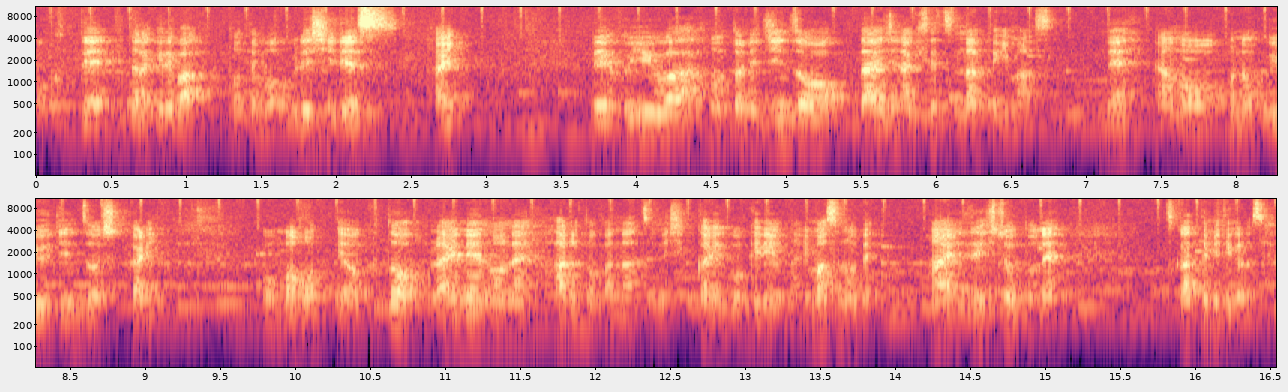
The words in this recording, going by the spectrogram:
送っていただければとても嬉しいです。はい。で冬は本当に腎臓大事な季節になってきます。ねあのこの冬腎臓をしっかりこう守っておくと来年のね春とか夏にしっかり動けるようになりますのではい是非ちょっとね使ってみてください。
